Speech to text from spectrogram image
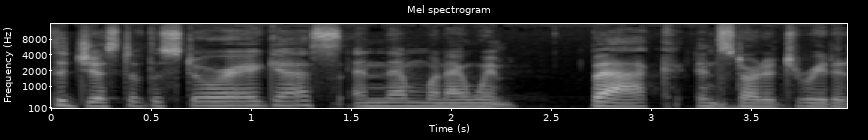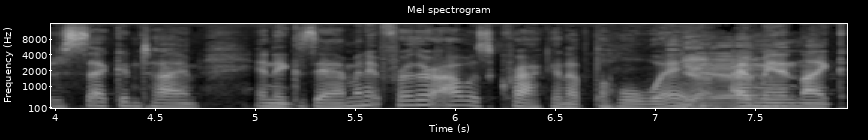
the gist of the story, I guess. And then when I went back and started to read it a second time and examine it further, I was cracking up the whole way. Yeah. I mean, like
